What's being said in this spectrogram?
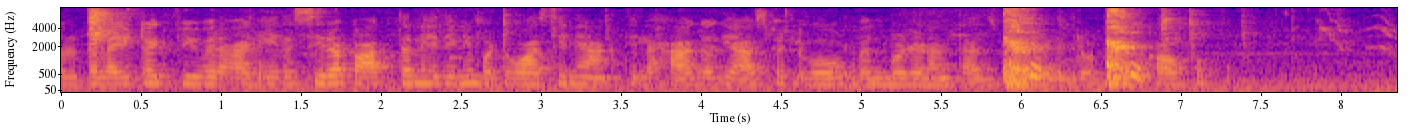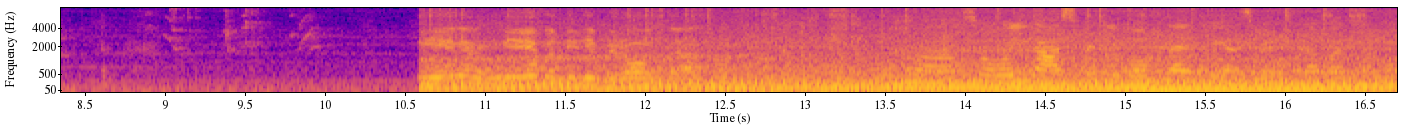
ಸ್ವಲ್ಪ ಲೈಟಾಗಿ ಫೀವರ್ ಆಗೇ ಇದೆ ಸಿರಪ್ ಹಾಕ್ತಾನೆ ಇದ್ದೀನಿ ಬಟ್ ವಾಸಿನೇ ಆಗ್ತಿಲ್ಲ. ಹಾಗಾಗಿ ಹಾಸ್ಪಿಟ್ಲಿಗೆ ಹೋಗಿ ಬಂದ್ಬಿಡೋಣ ಅಂತ ಹಸ್ಬೆಂಡ್ ಹೇಳಿದ್ರು. ಕಾಫು ಸೊ ಈಗ ಹಾಸ್ಪಿಟ್ಲಿಗೆ ಹೋಗ್ತಾ ಇದ್ವಿ. ಹಸ್ಬೆಂಡ್ ಕೂಡ ಬಂದರು.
